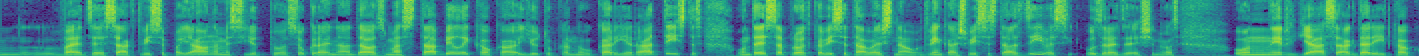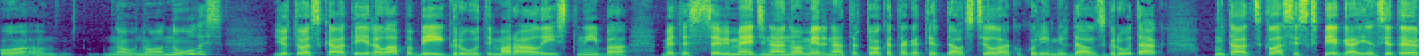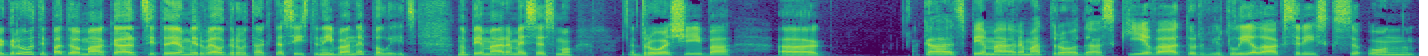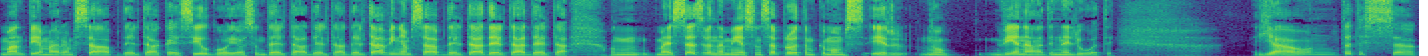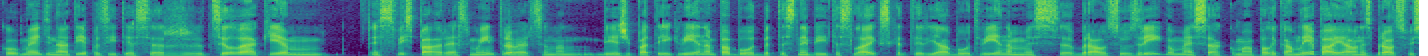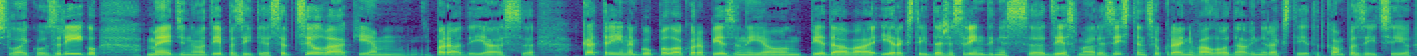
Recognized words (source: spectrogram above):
vajadzēja sākt visu pa jaunam. Es jutos Ukrainā daudz maz stabili, kaut kā jūtu, ka nu, karjera attīstas, un te es saprotu, ka visa tā vairs nav. Vienkārši visas tās dzīves uzredzēšanos, un ir jāsāk darīt kaut ko nu, no nulles jutos kā tīra lapa, bija grūti morāli īstenībā, bet es sevi mēģināju nomierināt ar to, ka tagad ir daudz cilvēku, kuriem ir daudz grūtāk. Nu, tāds klasisks pieejams, ja tev ir grūti, padomā, ka citiem ir vēl grūtāk. Tas īstenībā nepalīdz. Nu, piemēram, es esmu drošībā, kāds, piemēram, atrodas Kievā, tur ir lielāks risks, un man, piemēram, sāp dēļ tā, ka es ilgojos, un dēļ tā, dēļ tā, dēļ tā, viņam sāp dēļ tā, dēļ tā, dēļ tā. Un mēs sazvanamies un saprotam, ka mums ir, nu, vienādi neļoti. Jā, un tad es sāku mēģināt iepazīties ar cilvēkiem, Es vispār esmu introverts, un man bieži patīk vienam pabūt, bet tas nebija tas laiks, kad ir jābūt vienam. Es eh, braucu uz Rīgu, mēs sākumā palikām Liepājā, un es braucu visu laiku uz Rīgu, mēģinot iepazīties ar cilvēkiem. Parādījās eh, Katrīna Gupalo, kura piezvanīja un piedāvāja ierakstīt dažas rindiņas eh, dziesmā Resistance ukraiņu valodā. Viņa rakstīja tad kompozīciju.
